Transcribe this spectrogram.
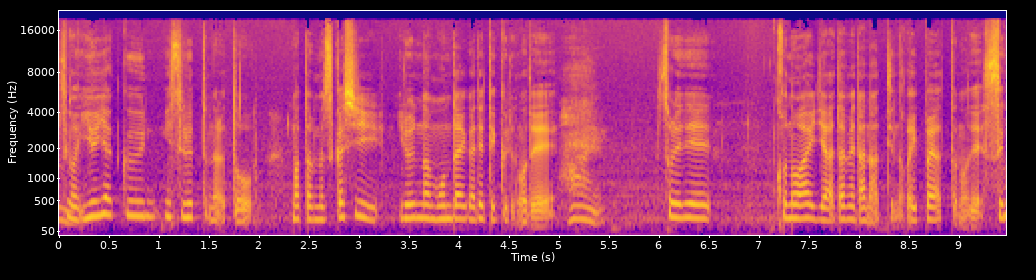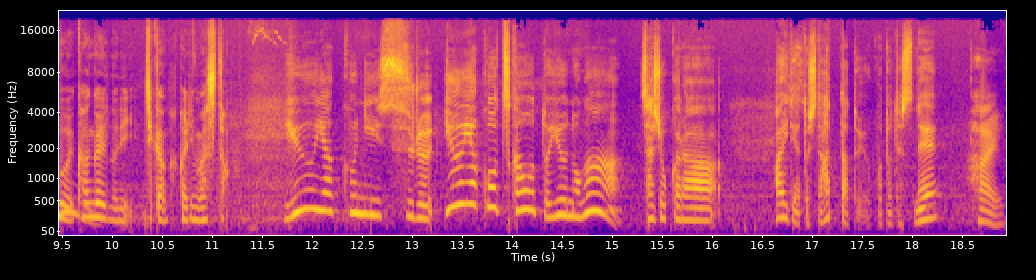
すごい有役にするとなるとまた難しいいろんな問題が出てくるので、はい、それでこのアイデアはダメだなっていうのがいっぱいあったのですごい考えるのに時間かかりました。有役にする。有役を使おうというのが最初からアイデアとしてあったということですね。はい。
